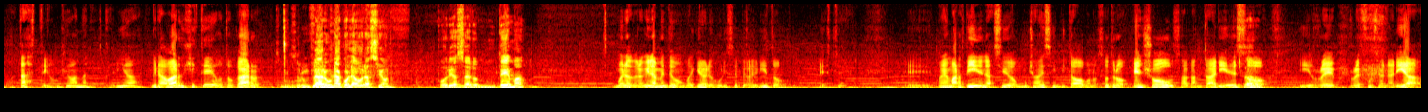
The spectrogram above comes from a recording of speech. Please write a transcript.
me mataste, ¿con qué banda nos gustaría grabar, dijiste, o tocar? Un Claro, una colaboración. Podría ser un tema. Bueno, tranquilamente con cualquiera de los gurises pega el grito. Este, eh, Juan Martín ha sido muchas veces invitado por nosotros en shows a cantar y eso. Claro. Y re, re funcionaría.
